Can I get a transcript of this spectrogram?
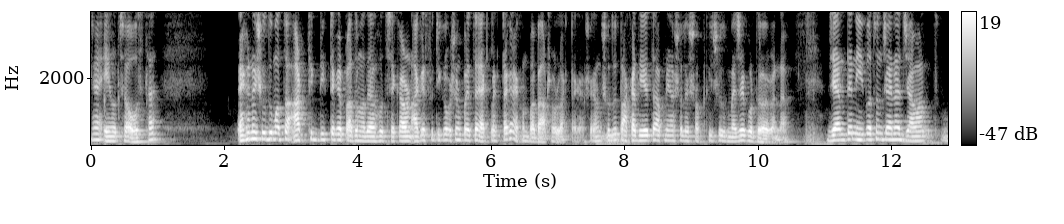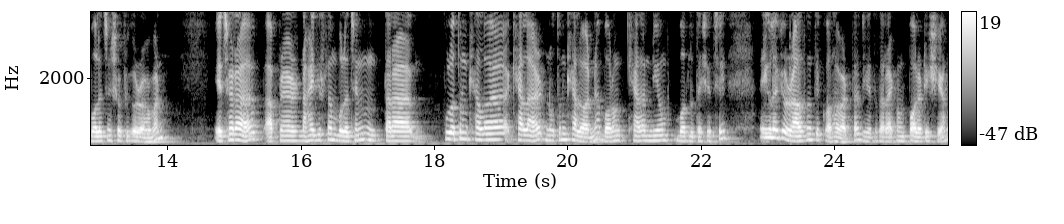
হ্যাঁ এই হচ্ছে অবস্থা। এখানে শুধুমাত্র আর্থিক দিকটাকে প্রাধান্য দেওয়া হচ্ছে, কারণ আগে সিটি কর্পোরেশন পাইতো এক লাখ টাকা, এখন পাবে আঠারো লাখ টাকা। সেখানে শুধু টাকা দিয়ে তো আপনি আসলে সব কিছু মেজার করতে পারবেন না। জ্যানতে নির্বাচন চায় না, জামাত বলেছেন শফিকুর রহমান। এছাড়া আপনার নাহিদ ইসলাম বলেছেন তারা পুরাতন খেলা খেলার নতুন খেলোয়াড় না, বরং খেলার নিয়ম বদলাতে এসেছে। এগুলো একটু রাজনৈতিক কথাবার্তা, যেহেতু তারা এখন পলিটিশিয়ান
